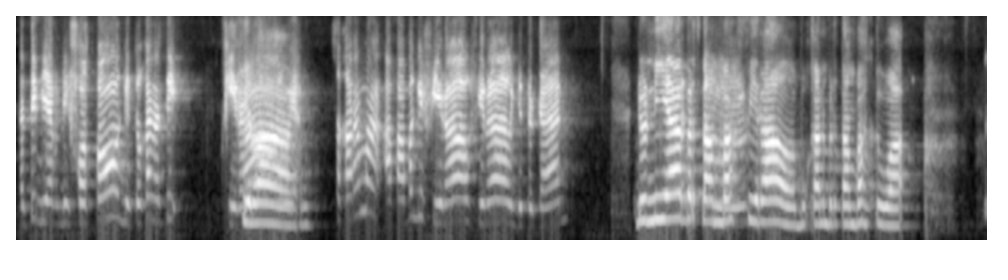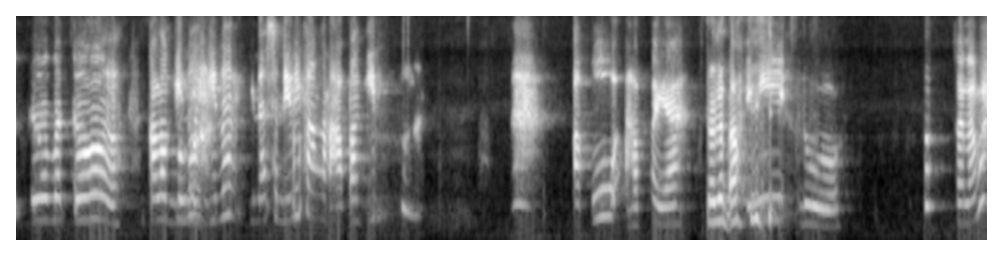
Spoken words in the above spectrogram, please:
Nanti biar difoto gitu kan nanti viral. Viral. Ya. Sekarang mah apa-apa kayak viral, viral gitu kan. Dunia bertambah viral, bukan bertambah tua. Betul betul. Kalau Gina Gina Gina sendiri kangen apa Gin? Aku apa ya? Kangen akhir. Ini, aduh. Kenapa?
